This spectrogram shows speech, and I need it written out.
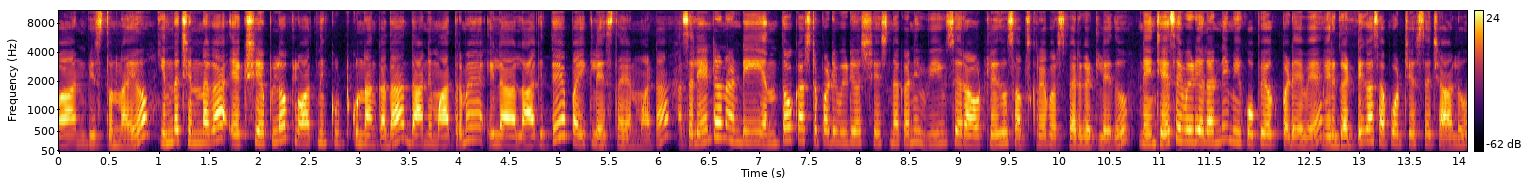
బాగా అనిపిస్తున్నాయో. కింద చిన్నగా ఎగ్ షేప్లో క్లాత్ని కుట్టుకున్నాం కదా దాన్ని మాత్రమే ఇలా లాగితే పైకి లేస్తాయి అనమాట అసలు ఏంటోనండి ఎంతో కష్టపడి వీడియోస్ చేసినా కానీ వ్యూసే రావట్లేదు సబ్స్క్రైబర్స్ పెరగట్లేదు. నేను చేసే వీడియోలన్నీ మీకు ఉపయోగపడేవే. మీరు గట్టిగా సపోర్ట్ చేస్తే చాలు.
